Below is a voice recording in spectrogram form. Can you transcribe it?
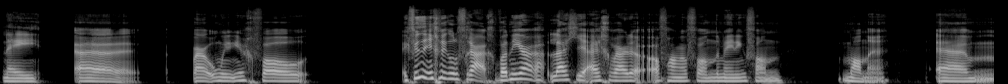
nee, eh, maar om in ieder geval. Ik vind het een ingewikkelde vraag. Wanneer laat je je eigen waarde afhangen van de mening van mannen? Ehm,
